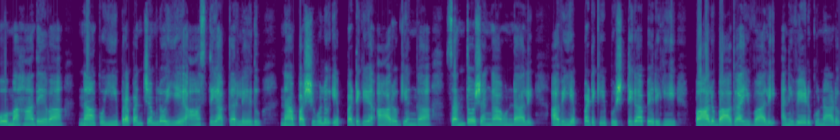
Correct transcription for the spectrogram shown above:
ఓ మహాదేవా నాకు ఈ ప్రపంచంలో ఏ ఆస్తి అక్కర్లేదు. నా పశువులు ఎప్పటికీ ఆరోగ్యంగా సంతోషంగా ఉండాలి. అవి ఎప్పటికీ పుష్టిగా పెరిగి పాలు బాగా ఇవ్వాలి అని వేడుకున్నాడు.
